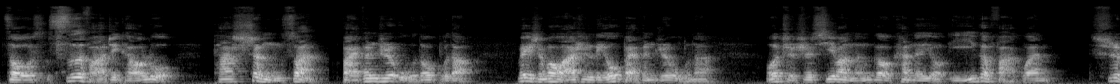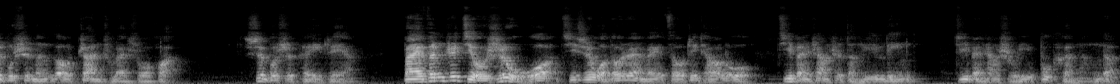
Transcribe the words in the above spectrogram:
走司法这条路，它胜算百分之五都不到。为什么我还是留百分之五呢？我只是希望能够看到有一个法官是不是能够站出来说话，是不是可以这样？百分之九十五，其实我都认为走这条路基本上是等于零，基本上属于不可能的。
